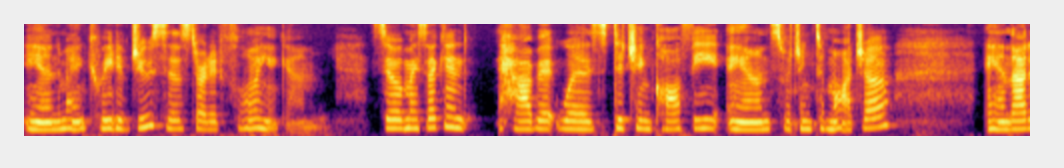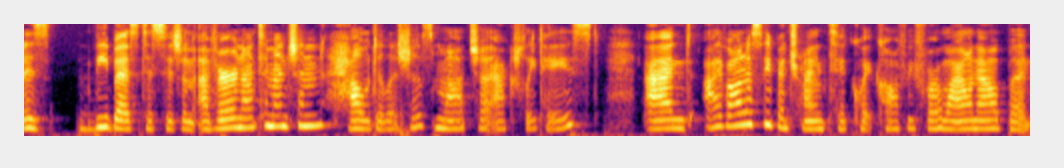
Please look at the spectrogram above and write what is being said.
and my creative juices started flowing again. So, my second habit was ditching coffee and switching to matcha. And that is the best decision ever, not to mention how delicious matcha actually tastes. And I've honestly been trying to quit coffee for a while now, but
